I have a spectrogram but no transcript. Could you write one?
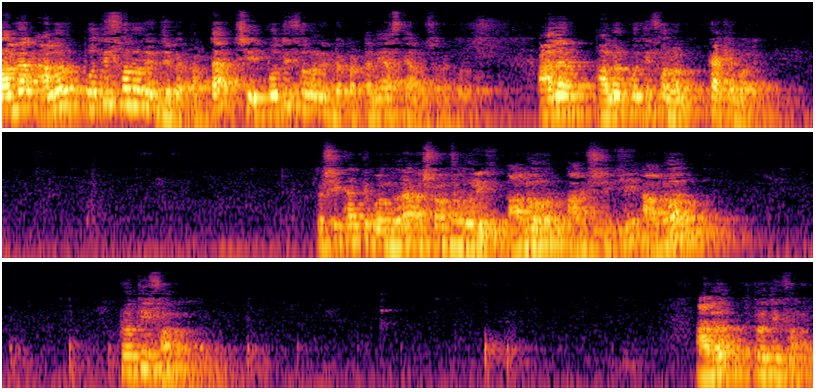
তো আমরা আলোর প্রতিফলনের যে ব্যাপারটা, সেই প্রতিফলনের ব্যাপারটা নিয়ে আজকে আলোচনা করব। আলোর আলোর প্রতিফলন কাকে বলে? তো শিক্ষার্থী বন্ধুরা, আসো আমরা বলি আলোর আর শিখি, আলোর প্রতিফলন। আলোর প্রতিফলন।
